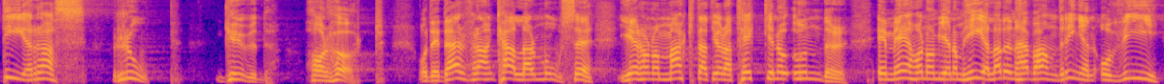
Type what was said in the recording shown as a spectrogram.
deras rop Gud har hört. Och det är därför han kallar Mose, ger honom makt att göra tecken och under, är med honom genom hela den här vandringen och vi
